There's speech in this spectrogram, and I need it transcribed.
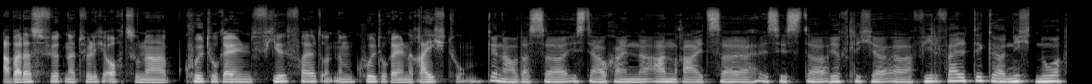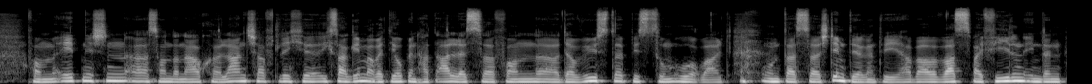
Aber das führt natürlich auch zu einer kulturellen Vielfalt und einem kulturellen Reichtum. Genau, das äh, ist ja auch ein Anreiz. Äh, es ist äh, wirklich vielfältig, nicht nur vom ethnischen, sondern auch landschaftlich. Ich sage immer, Äthiopien hat alles von der Wüste bis zum Urwald. Und das stimmt irgendwie. Aber was bei vielen in den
